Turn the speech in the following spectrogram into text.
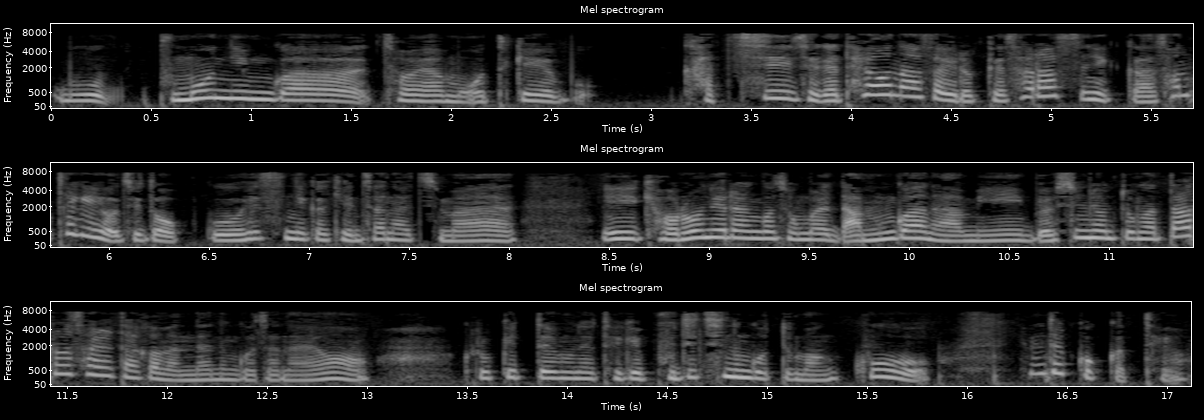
뭐, 부모님과 저야 뭐 어떻게 뭐, 같이 제가 태어나서 이렇게 살았으니까 선택의 여지도 없고 했으니까 괜찮았지만 이 결혼이란 건 정말 남과 남이 몇십 년 동안 따로 살다가 만나는 거잖아요. 그렇기 때문에 되게 부딪히는 것도 많고 힘들 것 같아요.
